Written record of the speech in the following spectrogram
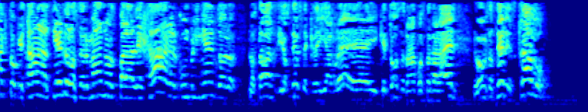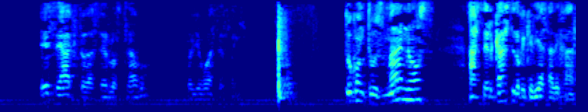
acto que estaban haciendo los hermanos para alejar el cumplimiento? Lo, estaban, Dios se creía rey, que todos se van a apostolar a él, lo vamos a hacer esclavo. Ese acto de hacerlo esclavo lo llevó a ser rey. Tú con tus manos acercaste lo que querías alejar.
